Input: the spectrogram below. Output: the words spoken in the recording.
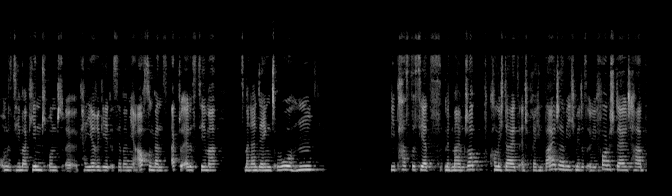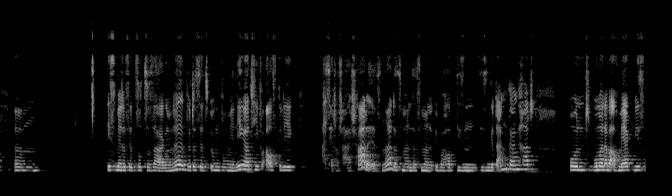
um das Thema Kind und äh, Karriere geht, ist ja bei mir auch so ein ganz aktuelles Thema, dass man dann denkt, oh, hm, wie passt das jetzt mit meinem Job? Komme ich da jetzt entsprechend weiter, wie ich mir das irgendwie vorgestellt habe? Ähm, ist mir das jetzt sozusagen, ne, wird das jetzt irgendwo mir negativ ausgelegt? Was ja total schade ist, ne, dass man, dass man überhaupt diesen, diesen Gedankengang hat und wo man aber auch merkt, wie es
